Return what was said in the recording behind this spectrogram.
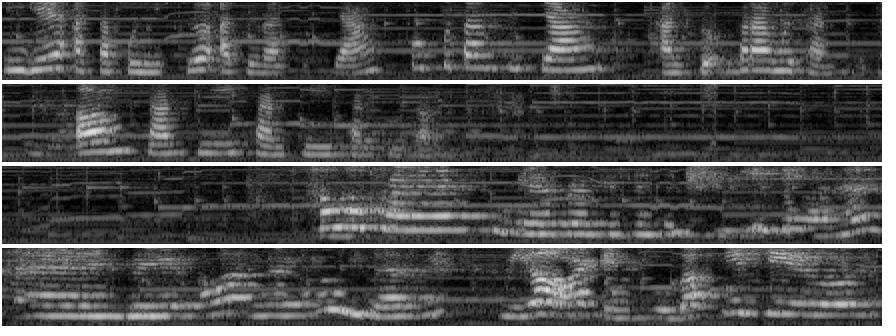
Inggih ata punika aturan tijang, puputan tijang, antuk peramu santi. Om Santi Santi Santi Om. Hello friends, we are from presentation Ghana and we are are we are in Subak Museum.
